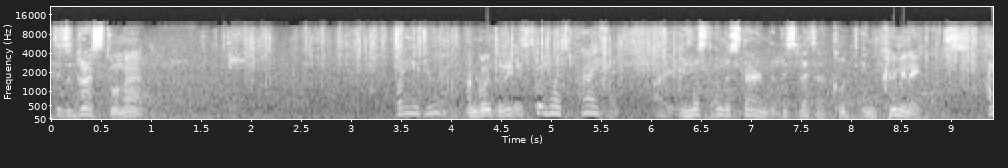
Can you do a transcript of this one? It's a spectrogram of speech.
It is addressed to a man. What are you doing? I'm going to read It's, it. no, it's private. You must understand that this letter could incriminate us. I,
